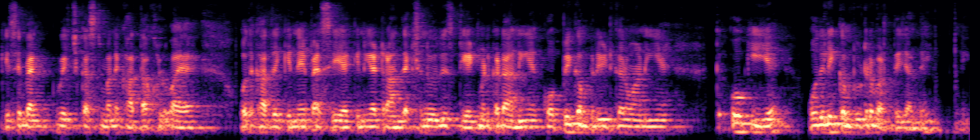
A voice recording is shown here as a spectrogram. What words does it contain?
ਕਿਸੇ ਬੈਂਕ ਵਿੱਚ ਕਸਟਮਰ ਨੇ ਖਾਤਾ ਖੁਲਵਾਇਆ ਹੈ, ਉਹਦੇ ਖਾਤੇ ਕਿੰਨੇ ਪੈਸੇ ਹੈ, ਕਿੰਨੀਆਂ ਟ੍ਰਾਂਜੈਕਸ਼ਨ ਉਹਦੀ ਸਟੇਟਮੈਂਟ ਕਢਾਣੀ ਹੈ ਕਾਪੀ ਕੰਪਲੀਟ ਕਰਵਾਉਣੀ ਹੈ, ਤੇ ਉਹ ਕੀ ਹੈ? ਉਹਦੇ ਲਈ ਕੰਪਿਊਟਰ ਵਰਤੇ ਜਾਂਦੇ ਨੇ।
